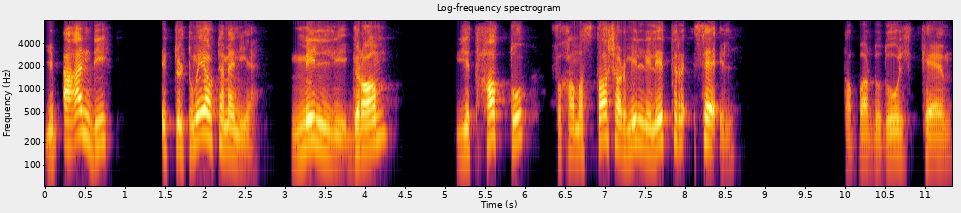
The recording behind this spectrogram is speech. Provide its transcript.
يبقى عندي ال308 ملي جرام يتحطّوا في 15 مليلتر سائل. طب برضه دول كام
